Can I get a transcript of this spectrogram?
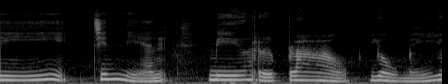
นี้今年มีหรือเปล่า有没有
